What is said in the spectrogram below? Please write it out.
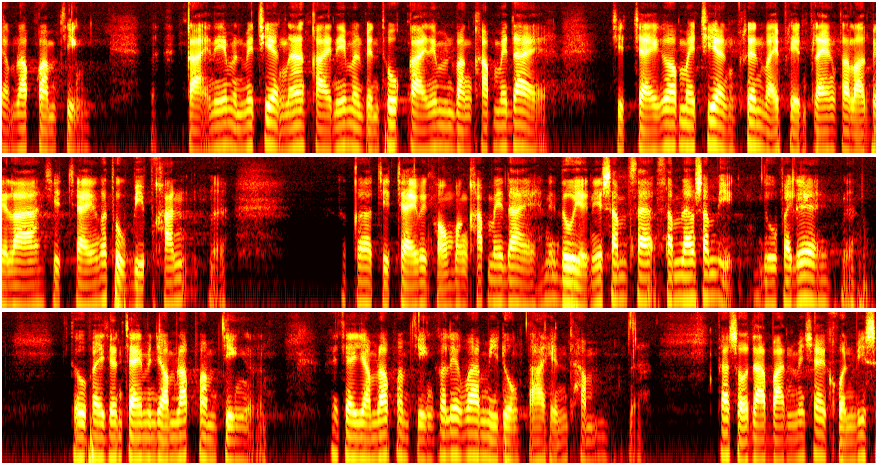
ยอมรับความจริงกายนี้มันไม่เที่ยงนะกายนี้มันเป็นทุกข์กายนี้มันบังคับไม่ได้ จิตใจก็ไม่เที่ยงเคลื่อนไหวเปลี่ยนแปลงตลอดเวลา จิตใจก็ถูกบีบคั้นนะแล้วก็จิตใจเป็นของบังคับไม่ได้นี่ดูอย่างนี้ซ้ำซ้ำแล้วซ้ำอีกดูไปเรื่อยนะ ดูไปจนใจมันยอมรับความจริงถ้าใจยอมรับความจริงก็เรียกว่ามีดวงตาเห็นธรรมนะพระโสดาบันไม่ใช่คนพิเศ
